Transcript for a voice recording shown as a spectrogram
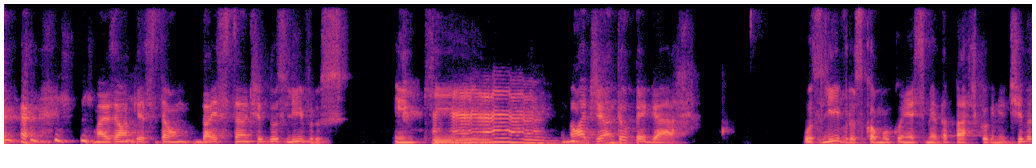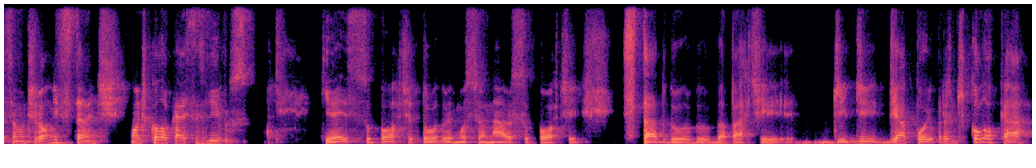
mas é uma questão da estante dos livros, em que ah. não adianta eu pegar os livros como conhecimento da parte cognitiva se eu não tiver uma estante onde colocar esses livros, que é esse suporte todo emocional, esse suporte estado do, do, da parte de, de, de apoio para a gente colocar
